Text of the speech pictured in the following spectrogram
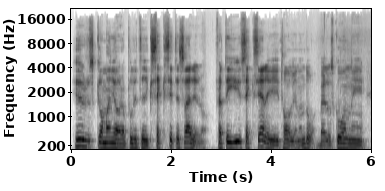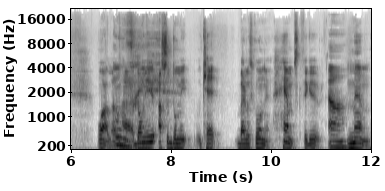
hur ska man göra politik sexigt i Sverige då? För att det är ju sexigare i Italien ändå. Berlusconi och alla de här. De är ju, alltså de är, okej, Berlusconi, hemsk figur. Ja. Men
